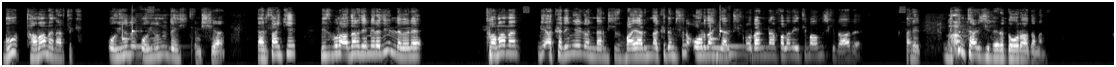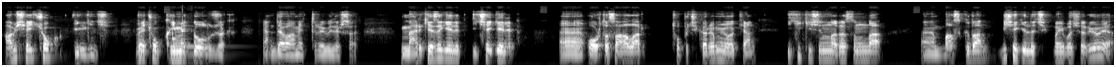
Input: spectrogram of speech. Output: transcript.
bu tamamen artık oyunu oyununu değiştirmiş ya. Yani sanki biz bunu Adana Demir'e değil de böyle tamamen bir akademiye göndermişiz. Bayern'in akademisine oradan gelmiş. O benden falan eğitim almış gibi abi. Hani bütün tercihleri doğru adamın. Abi şey çok ilginç ve çok kıymetli olacak. Yani devam ettirebilirse. Merkeze gelip, içe gelip e, orta sahalar topu çıkaramıyorken iki kişinin arasında e, baskıdan bir şekilde çıkmayı başarıyor ya.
